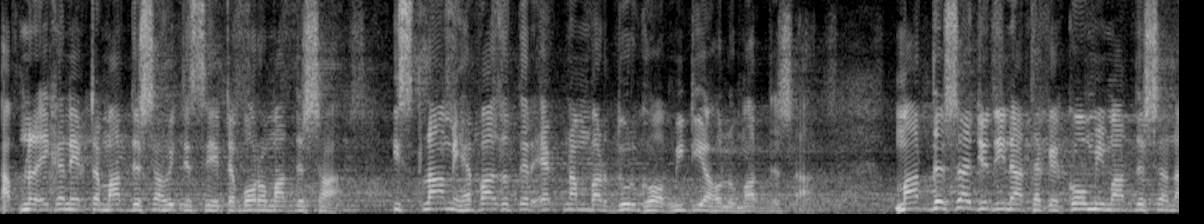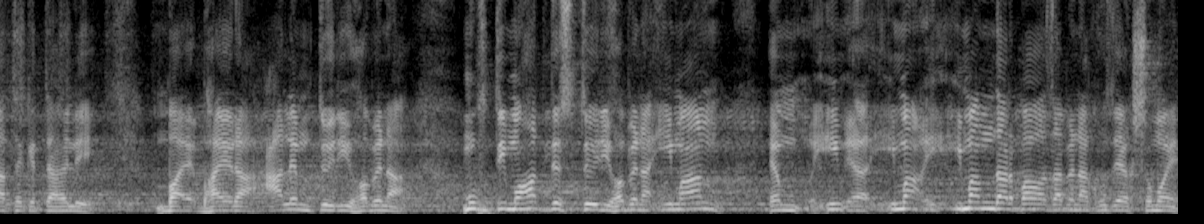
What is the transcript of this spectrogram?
আপনারা এখানে একটা মাদ্রাসা হইতেছে, এটা বড় মাদ্রাসা। ইসলাম হেফাজতের এক নাম্বার দুর্গ মিডিয়া হলো মাদ্রাসা। মাদ্রাসা যদি না থাকে কৌমি মাদ্রাসা না থাকে, তাহলে ভাই- ভাইয়েরা আলেম তৈরি হবে না। মুফতি মহাদ্দেশ তৈরি হবে না ইমান ইমা- ইমানদার পাওয়া যাবে না খুঁজে এক সময়।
